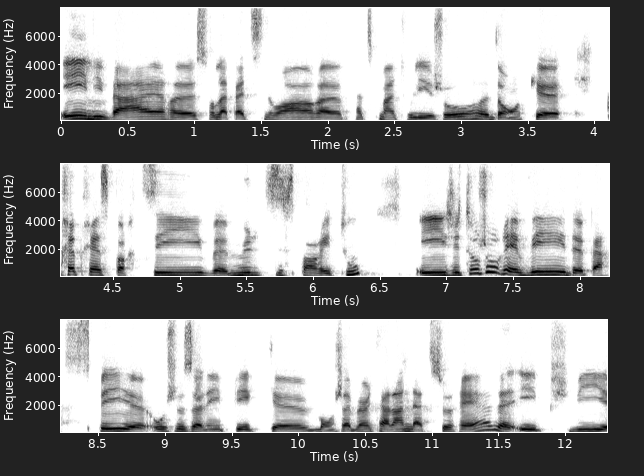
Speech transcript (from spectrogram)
et l'hiver euh, sur la patinoire euh, pratiquement tous les jours. Donc, euh, très, très sportive, multisport et tout. Et j'ai toujours rêvé de participer aux Jeux olympiques. bon, j'avais un talent naturel et puis,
